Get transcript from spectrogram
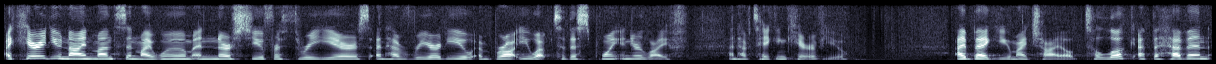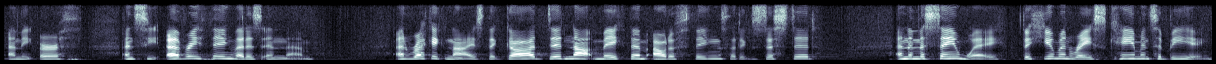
I carried you nine months in my womb and nursed you for three years, and have reared you and brought you up to this point in your life, and have taken care of you. I beg you, my child, to look at the heaven and the earth and see everything that is in them, and recognize that God did not make them out of things that existed. And in the same way, the human race came into being.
